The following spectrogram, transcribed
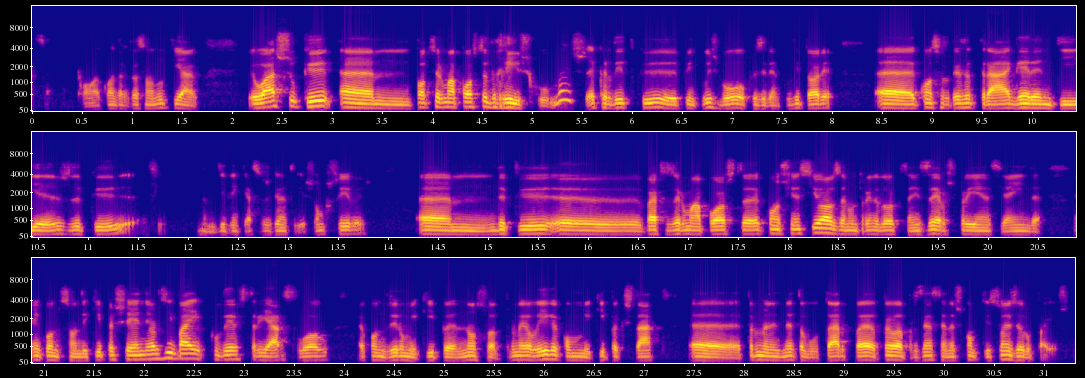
Com a contratação do Tiago. Eu acho que um, pode ser uma aposta de risco, mas acredito que Pinto Lisboa, o presidente do Vitória, uh, com certeza terá garantias de que, enfim, na medida em que essas garantias são possíveis, um, de que uh, vai fazer uma aposta conscienciosa num treinador que tem zero experiência ainda em condução de equipas séniores e vai poder estrear-se logo a conduzir uma equipa não só de Primeira Liga, como uma equipa que está uh, permanentemente a lutar pela presença nas competições europeias.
